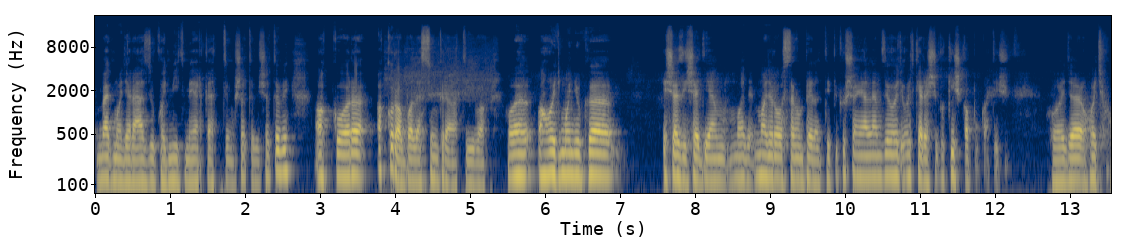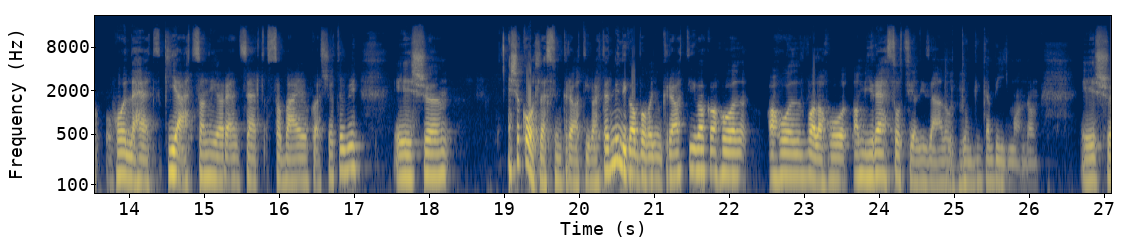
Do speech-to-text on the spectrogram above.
megmagyarázzuk, hogy mit miért tettünk, stb. stb., akkor, akkor abban leszünk kreatívak. Ahogy mondjuk és ez is egy ilyen Magyarországon például tipikusan jellemző, hogy, hogy keressük a kiskapukat is hogy, hogy hol lehet kiátszani a rendszert, a szabályokat, stb. És, és akkor ott leszünk kreatívak. Tehát mindig abban vagyunk kreatívak, ahol, ahol valahol, amire szocializálódtunk, uh-huh. inkább így mondom. És,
